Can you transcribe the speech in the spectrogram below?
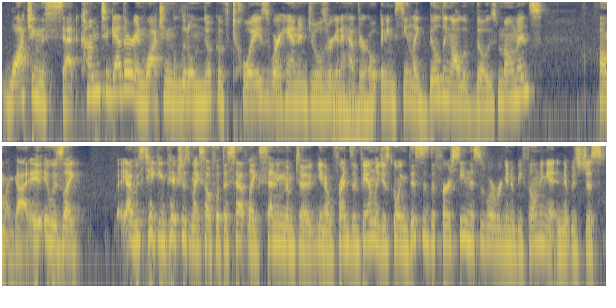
watching the set come together and watching the little nook of toys where Hannah and Jules were going to have their mm-hmm. opening scene, like building all of those moments. Oh my God. It, it, was like, I was taking pictures of myself with the set, like sending them to, you know, friends and family, just going, this is the first scene. This is where we're going to be filming it. And it was just,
